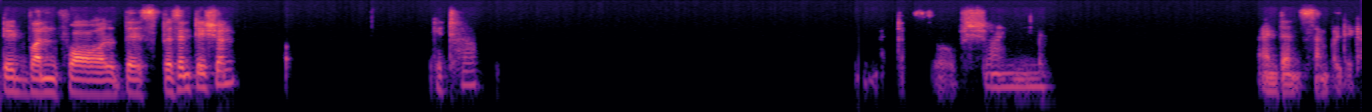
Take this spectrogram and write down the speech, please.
did one for this presentation. GitHub. Shine and then sample data.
